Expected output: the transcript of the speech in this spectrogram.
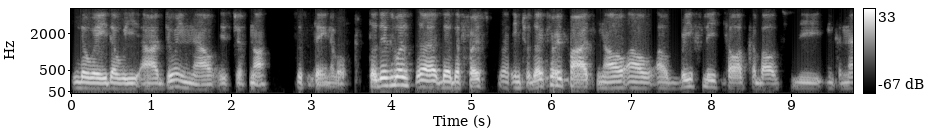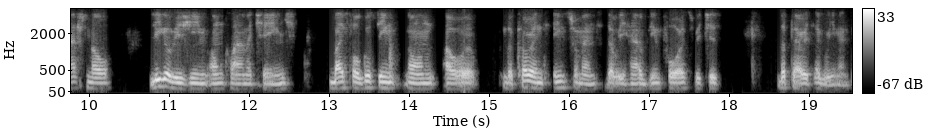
the way that we are doing now is just not sustainable. So this was the, the, the, first introductory part. Now I'll, I'll briefly talk about the international legal regime on climate change by focusing on our the current instrument that we have in force, which is the Paris Agreement.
